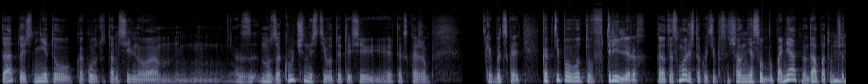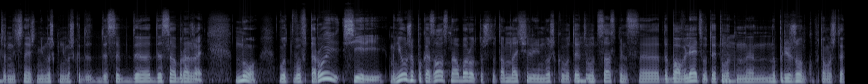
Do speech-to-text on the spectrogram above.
да, то есть нету какого-то там сильного, ну, закрученности вот этой всей, э, так скажем, как бы это сказать, как типа вот в триллерах, когда ты смотришь, такой типа сначала не особо понятно, да, потом что-то начинаешь немножко-немножко до- досо- до- досоображать. Но вот во второй серии мне уже показалось наоборот, то, что там начали немножко вот это вот саспенс э, добавлять, вот эту вот на- напряженку, потому что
